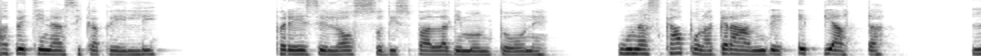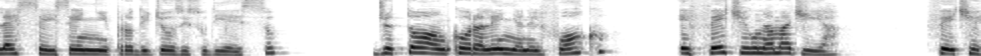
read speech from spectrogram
a pettinarsi i capelli. Prese l'osso di spalla di montone, una scapola grande e piatta, lesse i segni prodigiosi su di esso, gettò ancora legna nel fuoco e fece una magia. Fece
